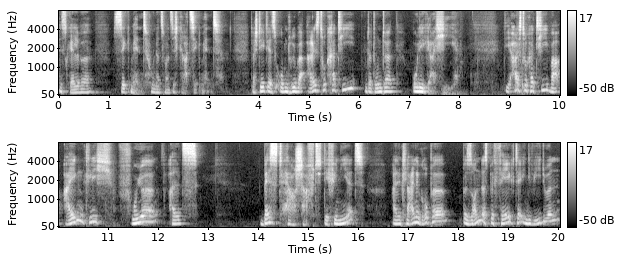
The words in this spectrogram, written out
das gelbe Segment, 120 Grad Segment. Da steht jetzt oben drüber Aristokratie und darunter Oligarchie. Die Aristokratie war eigentlich früher als Bestherrschaft definiert, eine kleine Gruppe besonders befähigter Individuen,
